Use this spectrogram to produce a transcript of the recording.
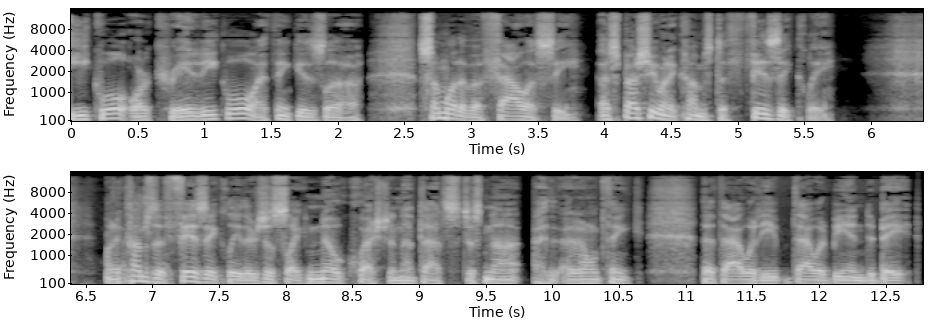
equal or created equal i think is uh, somewhat of a fallacy especially when it comes to physically when it comes to physically there's just like no question that that's just not i, I don't think that that would e- that would be in debate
